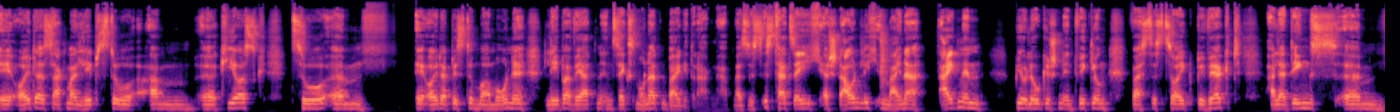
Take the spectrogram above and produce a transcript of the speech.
Euder, sag mal, lebst du am äh, Kiosk zu ähm, Euder bist du Mormone Leberwerten in sechs Monaten beigetragen haben. Also es ist tatsächlich erstaunlich in meiner eigenen biologischen Entwicklung, was das Zeug bewirkt. Allerdings ähm,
